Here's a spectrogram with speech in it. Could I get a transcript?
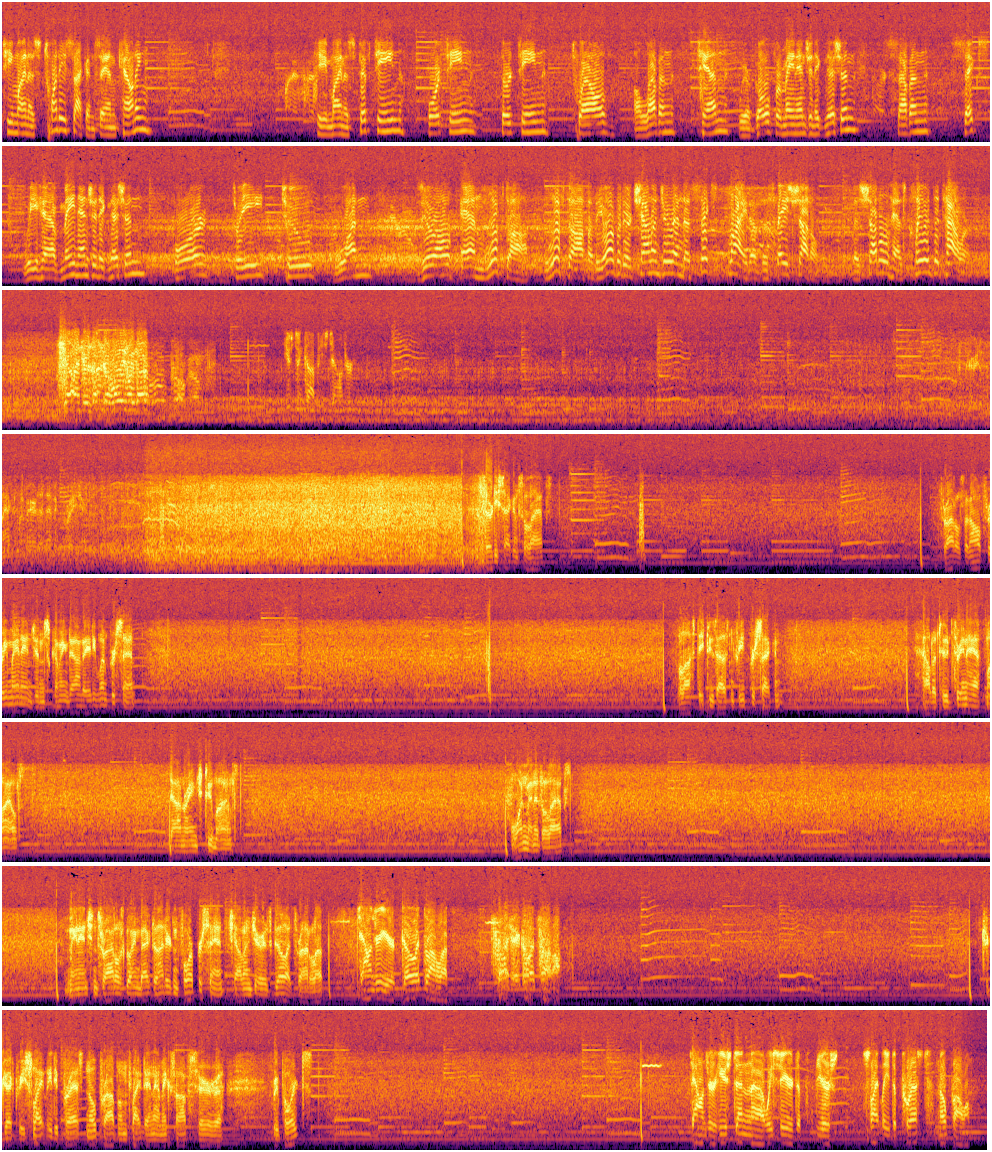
T minus 20 seconds and counting. T minus 15, 14, 13, 12, 11, 10. We're go for main engine ignition. 7, 6. We have main engine ignition. 4, 3, 2, 1, 0. And liftoff. Liftoff of the Orbiter Challenger and the sixth flight of the Space Shuttle. The shuttle has cleared the tower. Challenger's underway with roll program. Houston copies, Challenger. Period of maximum aerodynamic pressure. Thirty seconds elapsed. Throttles on all three main engines coming down to 81%. Velocity 2,000 feet per second. Altitude three and a half miles. Downrange two miles. One minute elapsed. Main engine throttle is going back to 104%. Challenger is go at throttle up. Challenger, you're go at throttle up. Roger, go at throttle. Trajectory slightly depressed, no problem. Flight dynamics officer uh, reports. Challenger, Houston, uh, we see you're, de- you're slightly depressed. No problem.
